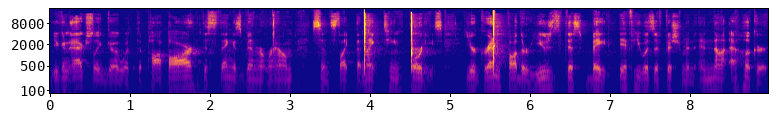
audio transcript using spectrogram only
you can actually go with the Pop R. This thing has been around since like the 1940s. Your grandfather used this bait if he was a fisherman and not a hooker.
